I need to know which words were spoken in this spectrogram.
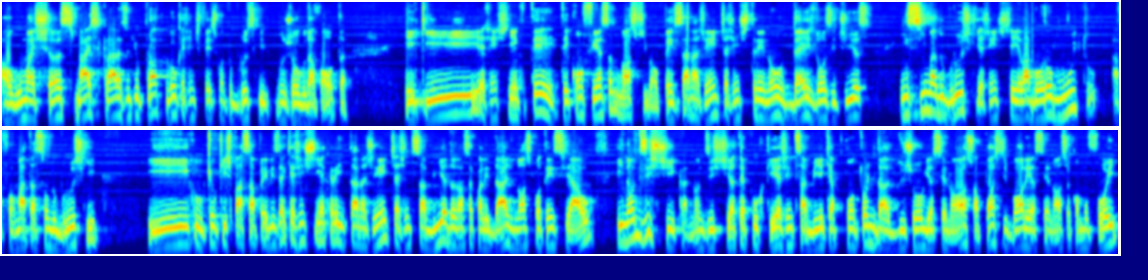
algumas chances mais claras do que o próprio gol que a gente fez contra o Brusque no jogo da volta. E que a gente tinha que ter, ter confiança no nosso futebol, pensar na gente. A gente treinou 10, 12 dias em cima do Brusque, a gente elaborou muito a formatação do Brusque e o que eu quis passar para eles é que a gente tinha que acreditar na gente, a gente sabia da nossa qualidade, do nosso potencial e não desistir, cara. Não desistir até porque a gente sabia que o controle da, do jogo ia ser nosso, a posse de bola ia ser nossa, como foi.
